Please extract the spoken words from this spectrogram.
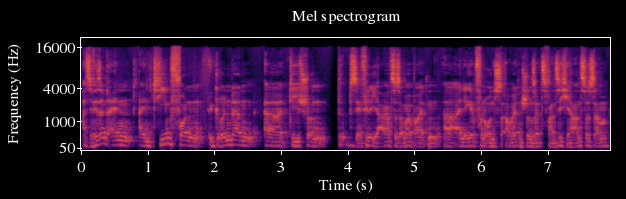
Also wir sind ein, ein Team von Gründern, äh, die schon sehr viele Jahre zusammenarbeiten. Äh, einige von uns arbeiten schon seit 20 Jahren zusammen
